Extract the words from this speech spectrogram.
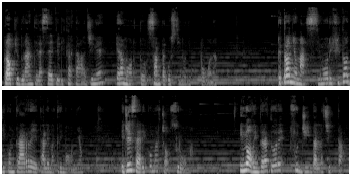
Proprio durante l'assedio di Cartagine era morto Sant'Agostino di Ippona. Petronio Massimo rifiutò di contrarre tale matrimonio e Genserico marciò su Roma. Il nuovo imperatore fuggì dalla città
